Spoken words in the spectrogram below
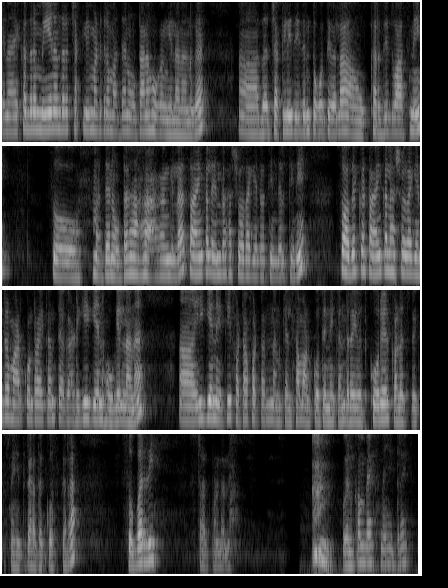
ಏನ ಯಾಕಂದ್ರೆ ಮೇನ್ ಅಂದ್ರೆ ಚಕ್ಲಿ ಮಾಡಿದ್ರೆ ಮಧ್ಯಾಹ್ನ ಊಟನ ಹೋಗಂಗಿಲ್ಲ ನನಗೆ. ಅದು ಚಕ್ಲಿದು ಇದನ್ನು ತೊಗೋತೀವಲ್ಲ ಕರೆದಿದ್ದು ವಾಸನೆ. ಸೊ ಮಧ್ಯಾಹ್ನ ಊಟನ ಆಗಂಗಿಲ್ಲ. ಸಾಯಂಕಾಲ ಏನಾರ ಹಶ್ವದಾಗ ಏನಾರ ತಿಂದಿರ್ತೀನಿ. ಸೊ ಅದಕ್ಕೆ ಸಾಯಂಕಾಲ ಹಶ್ವದಾಗ ಏನಾರ ಮಾಡ್ಕೊಂಡ್ರೆ ಆಯ್ತಂತ ಏನು ಹೋಗಿಲ್ಲ ನಾನು. ಈಗೇನೈತಿ ಫಟಾಫಟ್ ಅಂತ ನಾನು ಕೆಲಸ ಮಾಡ್ಕೋತೀನಿ. ಯಾಕಂದ್ರೆ ಇವತ್ತು ಕೊರಿಯರ್ ಕಳಿಸ್ಬೇಕು ಸ್ನೇಹಿತರೆ ಅದಕ್ಕೋಸ್ಕರ. ಸೊ ಬರ್ರಿ ಸ್ಟಾರ್ಟ್ ಮಾಡೋಣ. ವೆಲ್ಕಮ್ ಬ್ಯಾಕ್ ಸ್ನೇಹಿತರೆ.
